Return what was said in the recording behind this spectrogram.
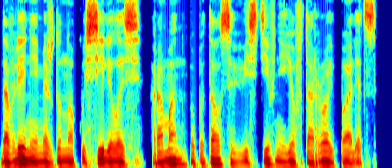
Давление между ног усилилось. Роман попытался ввести в нее второй палец.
